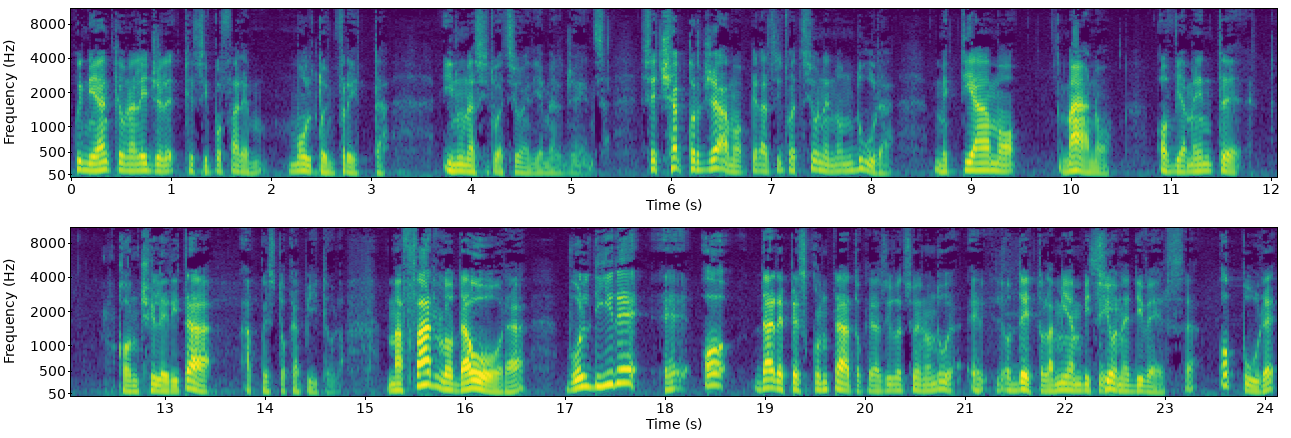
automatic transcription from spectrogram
quindi è anche una legge che si può fare molto in fretta in una situazione di emergenza. Se ci accorgiamo che la situazione non dura, mettiamo mano, ovviamente con celerità, a questo capitolo, ma farlo da ora vuol dire eh, o dare per scontato che la situazione non dura, e ho detto la mia ambizione sì. è diversa, oppure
